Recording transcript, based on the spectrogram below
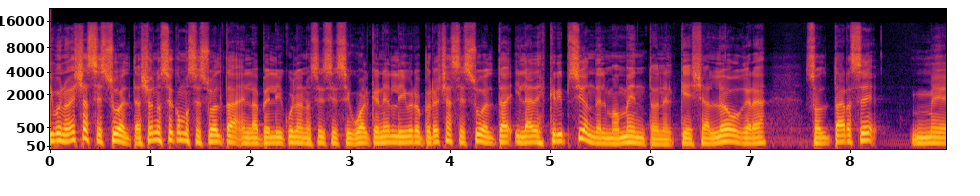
Y bueno, ella se suelta. Yo no sé cómo se suelta en la película, no sé si es igual que en el libro, pero ella se suelta y la descripción del momento en el que ella logra soltarse me,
